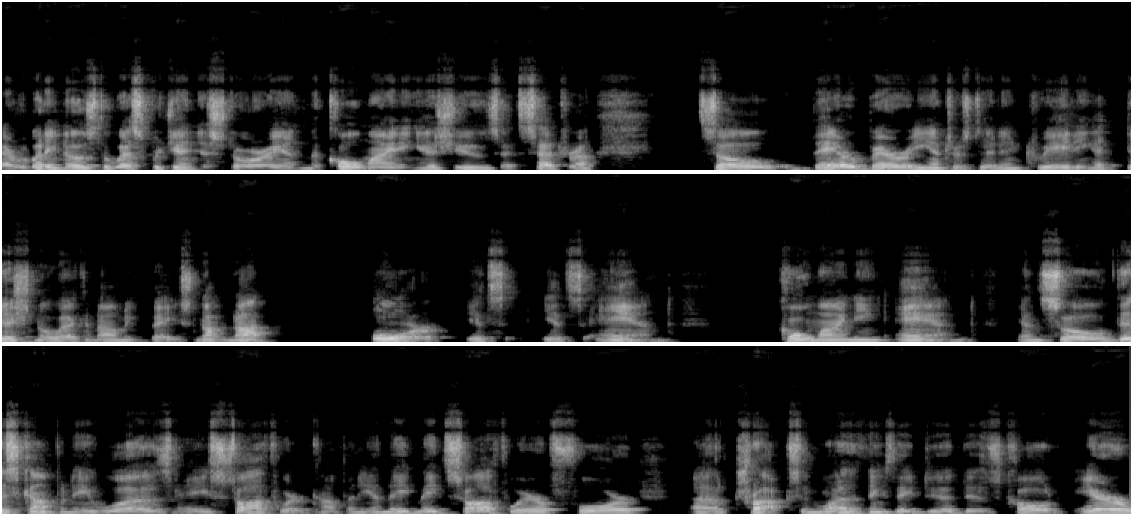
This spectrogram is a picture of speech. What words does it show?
everybody knows the West Virginia story and the coal mining issues, etc. So they're very interested in creating additional economic base, not not or it's it's and coal mining and and so this company was a software company, and they made software for uh, trucks. And one of the things they did is called air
